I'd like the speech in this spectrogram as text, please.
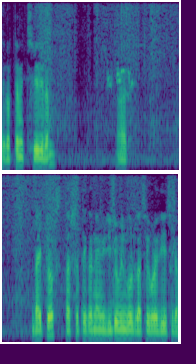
এই লটটা আমি ছেড়ে দিলাম। আর ডাইটক্স তার সাথে এখানে আমি রিডোমিল গোল্ড গাছে করে দিয়েছিলাম।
